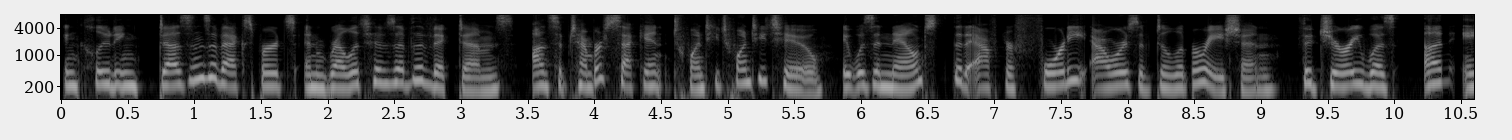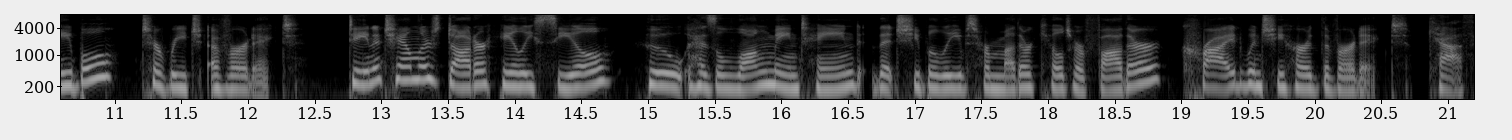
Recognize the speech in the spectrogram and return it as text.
including dozens of experts and relatives of the victims, on September 2nd, 2022, it was announced that after 40 hours of deliberation, the jury was unable to reach a verdict. Dana Chandler's daughter, Haley Seal, who has long maintained that she believes her mother killed her father, cried when she heard the verdict. Kath,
